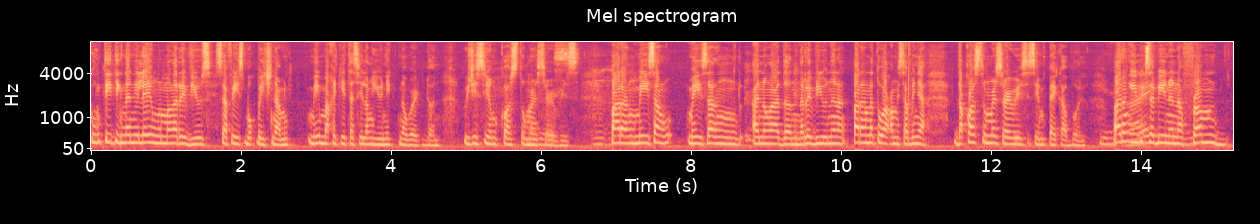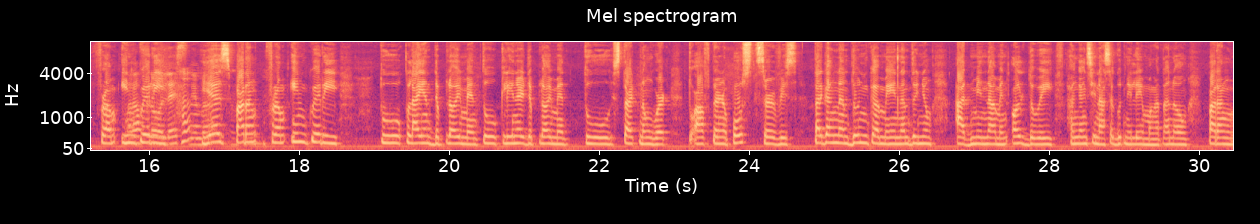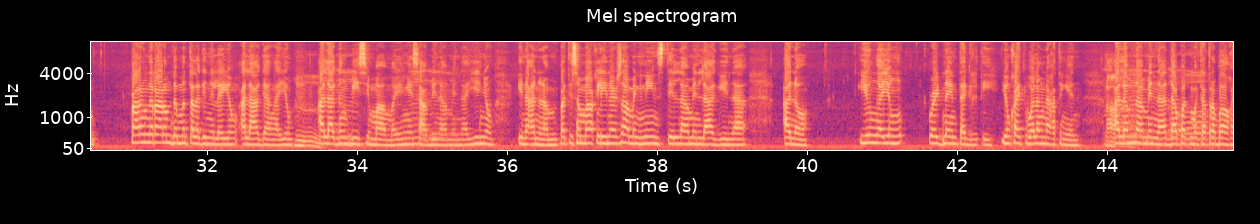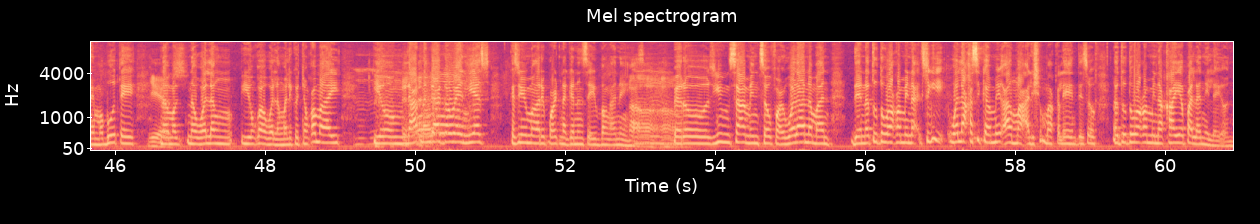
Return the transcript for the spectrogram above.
kung titingnan nila yung mga reviews sa Facebook page namin, may makikita silang unique na word doon, which is yung customer service. Parang may isang may isang ano nga doon review na, na- parang natuwa kami sabi niya, the customer service is impeccable. Parang ibig sabihin na, na from from inquiry, flawless, di ba? yes, parang from inquiry to client deployment, to cleaner deployment, to start ng work, to after na post-service, talagang nandun kami, nandun yung admin namin all the way hanggang sinasagot nila yung mga tanong. Parang parang nararamdaman talaga nila yung alaga nga, yung alagang busy mama. Yun nga yung sabi namin na yun yung inaano namin. Pati sa mga cleaners namin, ini-instill namin lagi na ano, yung nga yung word na integrity, yung kahit walang nakatingin, alam namin na dapat magtatrabaho kayo mabuti, Yes. na mag, na walang yung ka walang malikot yung kamay, yung lahat ng gagawin. Yes, kasi may mga report na ganun sa ibang ano eh. Pero yung sa amin so far wala naman. Then natutuwa kami na sige, wala kasi kami ah, maalis yung mga kliyente. So natutuwa kami na kaya pala nila 'yon.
